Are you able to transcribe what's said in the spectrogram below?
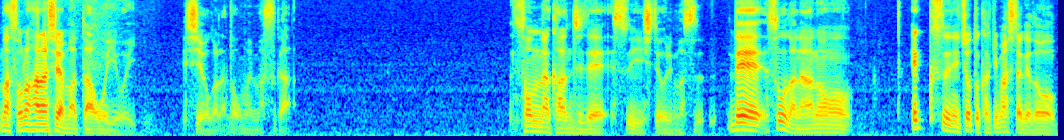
まあその話はまたおいおいしようかなと思いますがそんな感じで推移しております。でそうだねあの X にちょっと書きましたけど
